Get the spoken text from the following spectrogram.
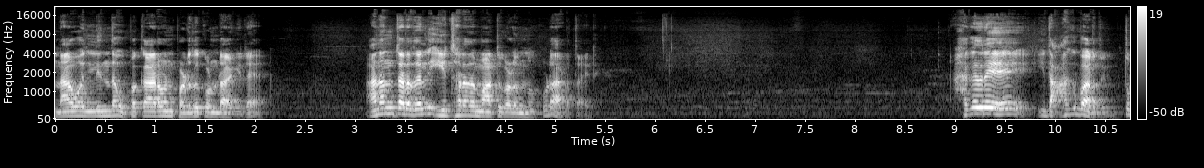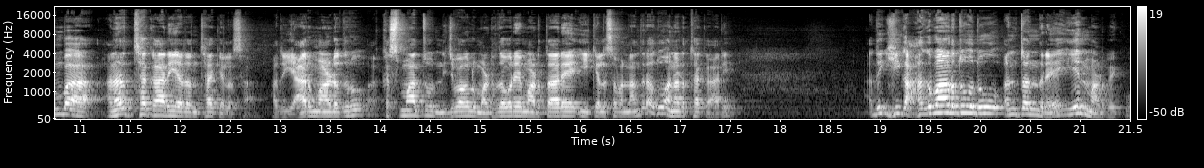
ನಾವು ಅಲ್ಲಿಂದ ಉಪಕಾರವನ್ನು ಪಡೆದುಕೊಂಡಾಗಿದೆ. ಅನಂತರದಲ್ಲಿ ಈ ಥರದ ಮಾತುಗಳನ್ನು ಕೂಡ ಆಡ್ತಾ ಹಾಗಾದರೆ ಇದಾಗಬಾರ್ದು. ತುಂಬ ಅನರ್ಥಕಾರಿಯಾದಂಥ ಕೆಲಸ. ಅದು ಯಾರು ಮಾಡಿದ್ರು, ಅಕಸ್ಮಾತ್ ನಿಜವಾಗಲೂ ಮಠದವರೇ ಮಾಡ್ತಾರೆ ಈ ಕೆಲಸವನ್ನು ಅಂದರೆ ಅದು ಅನರ್ಥಕಾರಿ. ಅದಕ್ಕೆ ಹೀಗೆ ಆಗಬಾರ್ದು ಅದು ಅಂತಂದರೆ ಏನು ಮಾಡಬೇಕು?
